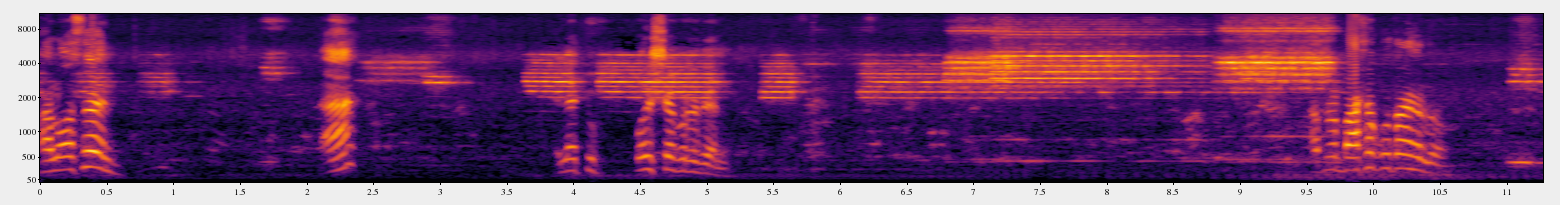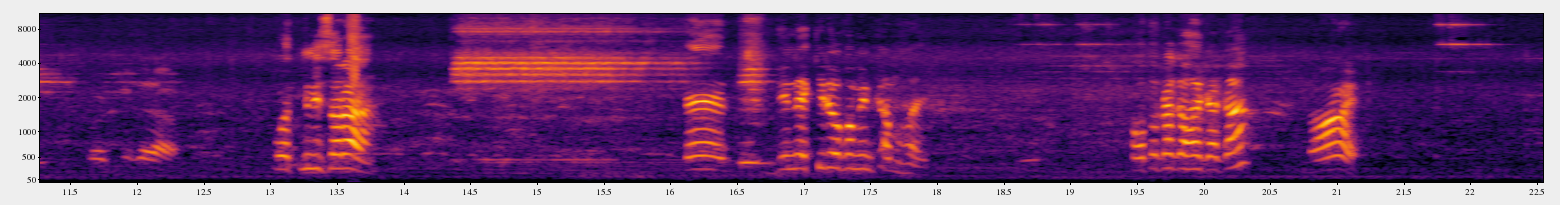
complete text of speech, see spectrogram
ভালো আছেন? হ্যাঁ? এটা একটু পরিষ্কার করে দেন। আপনার বাসা কোথায় হলো? পত্নী চড়া দিনে কীরকম ইনকাম হয়? কত টাকা হয় কাকা? নয় এগুলো কামাই করা যায় না আজকে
